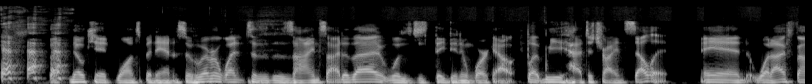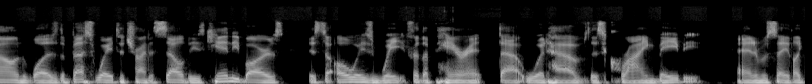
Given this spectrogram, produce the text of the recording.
but no kid wants bananas. So whoever went to the design side of that was just they didn't work out. But we had to try and sell it. And what I found was the best way to try to sell these candy bars is to always wait for the parent that would have this crying baby and would say like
